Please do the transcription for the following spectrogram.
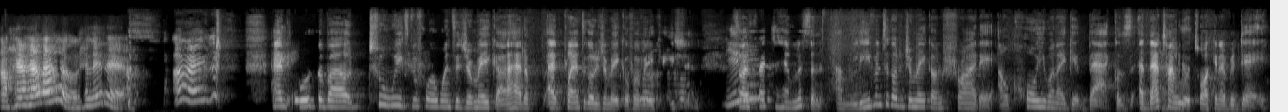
Oh, hello. Hello there. all right. And it was about two weeks before i went to jamaica. I had a I had planned to go to jamaica for vacation. You so i said to him listen i'm leaving to go to jamaica on friday. I'll call you when i get back. Because at that time we were talking every day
